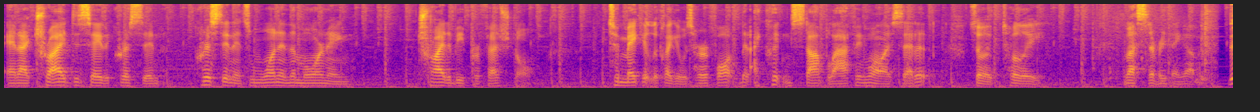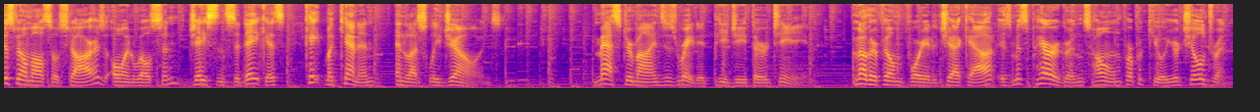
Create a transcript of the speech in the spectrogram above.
and I tried to say to Kristen, Kristen, it's one in the morning. Try to be professional to make it look like it was her fault, but I couldn't stop laughing while I said it, so it totally messed everything up. This film also stars Owen Wilson, Jason Sudeikis, Kate McKinnon, and Leslie Jones. Masterminds is rated PG 13. Another film for you to check out is Miss Peregrine's Home for Peculiar Children.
